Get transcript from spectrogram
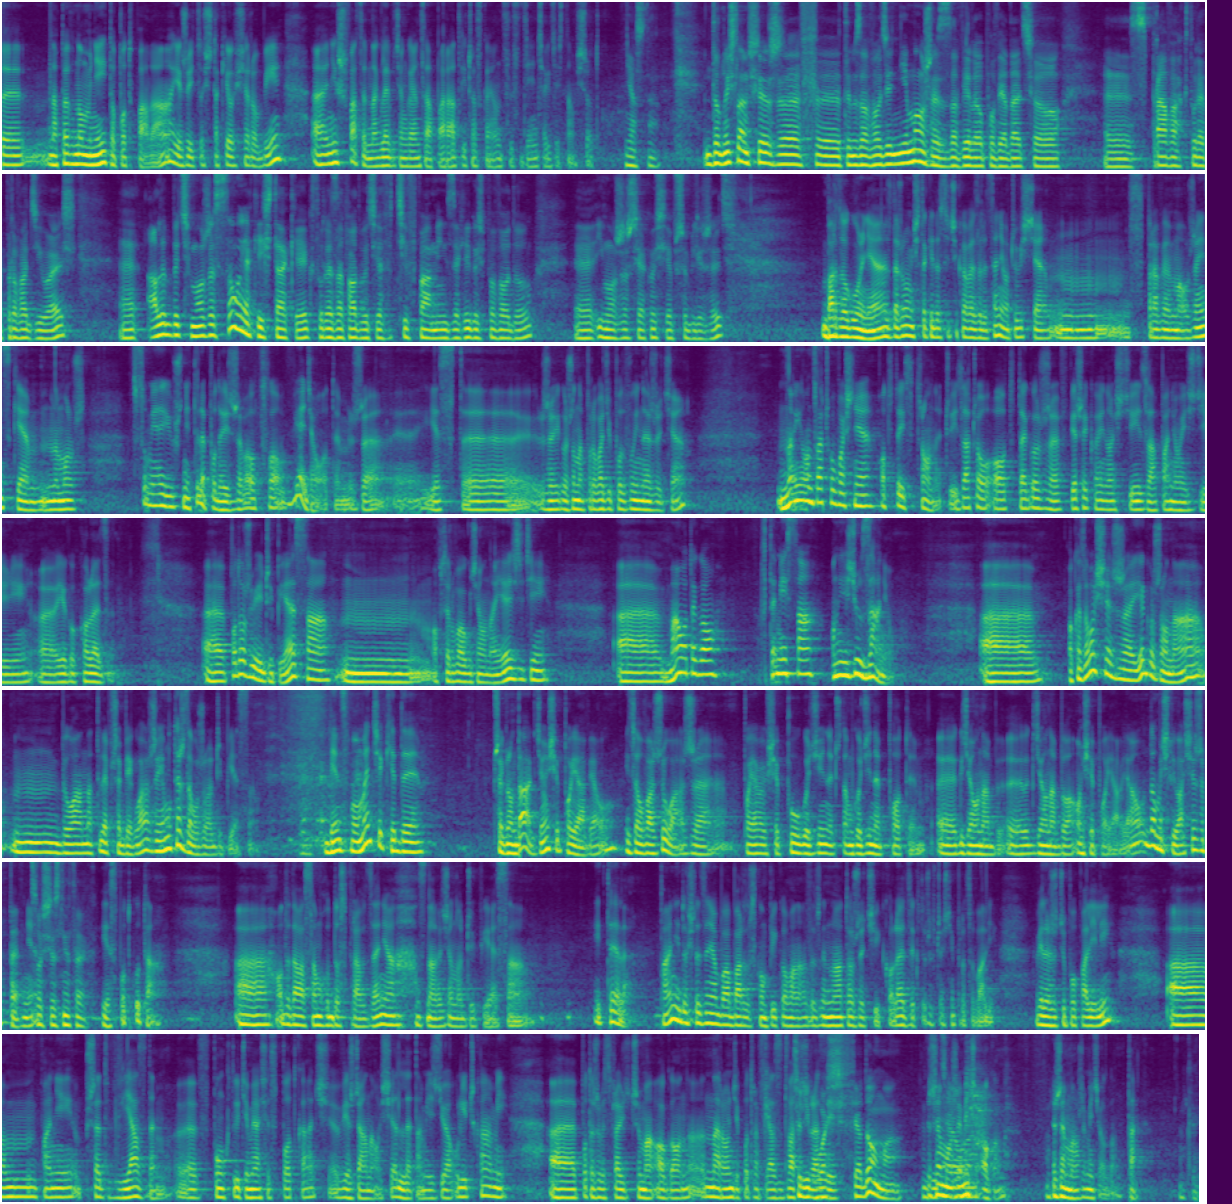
na pewno mniej to podpada, jeżeli coś takiego się robi, e, niż facet nagle wyciągający aparat i czaskający zdjęcia gdzieś tam w środku. Jasne. Domyślam się, że w e, tym zawodzie nie możesz za wiele opowiadać o e, sprawach, które prowadziłeś, ale być może są jakieś takie, które zapadły ci, ci w pamięć z jakiegoś powodu i możesz jakoś je przybliżyć. Bardzo ogólnie. Zdarzyło mi się takie dosyć ciekawe zlecenie. Oczywiście mm, sprawy małżeńskie. No mąż w sumie już nie tyle podejrzewał, co wiedział o tym, że, e, jest, e, że jego żona prowadzi podwójne życie. No i on zaczął właśnie od tej strony, czyli zaczął od tego, że w pierwszej kolejności za panią jeździli e, jego koledzy. Podłożył jej GPS-a, mm, obserwował, gdzie ona jeździ. Mało tego, w te miejsca on jeździł za nią. Okazało się, że jego żona mm, była na tyle przebiegła, że jemu też założyła GPS-a. Więc w momencie, kiedy przeglądała, gdzie on się pojawiał i zauważyła, że pojawiał się pół godziny czy tam godzinę po tym, e, gdzie ona, e, gdzie ona była, on się pojawiał, domyśliła się, że pewnie coś jest nie tak. Jest podkuta. Oddała samochód do sprawdzenia, znaleziono GPS-a i tyle. Pani do śledzenia była bardzo skomplikowana ze względu na to, że ci koledzy, którzy wcześniej pracowali, wiele rzeczy popalili. Um, pani przed wjazdem e, w punkt, gdzie miała się spotkać, wjeżdżała na osiedle, tam jeździła uliczkami e, po to, żeby sprawdzić, czy ma ogon. Na rondzie potrafiła z dwa, Czyli trzy razy... byłaś świadoma. Że wiedziała- może mieć ogon. Że może mieć ogon, tak. Okej.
